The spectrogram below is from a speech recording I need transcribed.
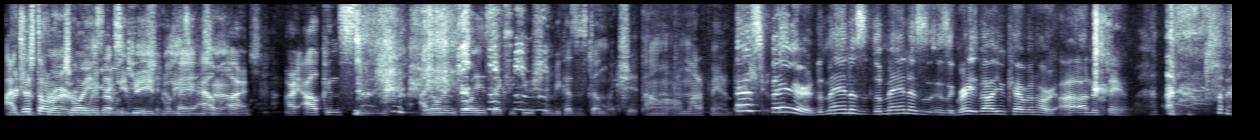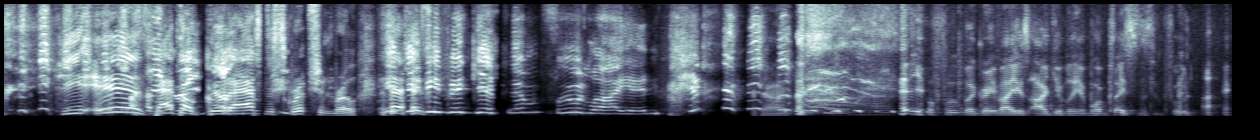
I just don't enjoy his execution. Okay, Blazing I'll, all right, Saddles. all right, I'll concede. I don't enjoy his execution because it's done like shit. I, I'm not a fan of. That's Bach jokes. fair. The man is the man is is a great value. Kevin Hart. I understand. He is. That's That's a good ass description, bro. He didn't even give him Food Lion. God. Yo, food, but great value is arguably in more places than Food Lion.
